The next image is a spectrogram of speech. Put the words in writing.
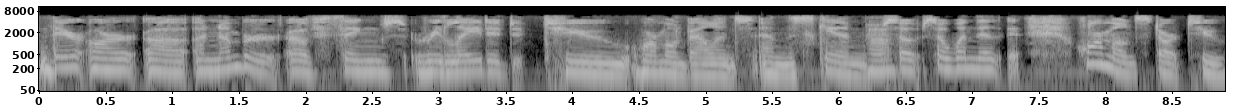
There are uh, a number of things related to hormone balance and the skin. Huh? So, so when the hormones start to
